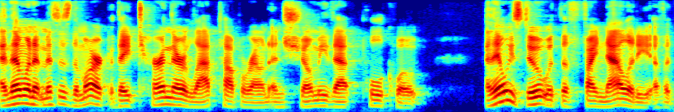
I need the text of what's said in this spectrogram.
and then when it misses the mark, they turn their laptop around and show me that pull quote. And they always do it with the finality of a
